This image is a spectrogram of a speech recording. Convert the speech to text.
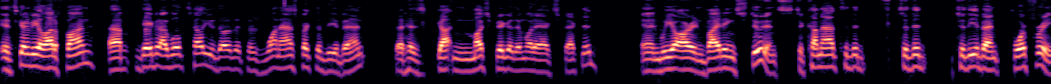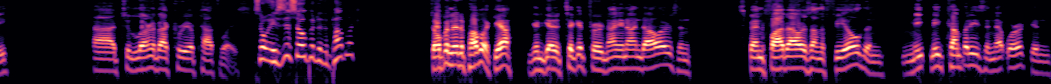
it's going to be a lot of fun. Um, David, I will tell you though that there's one aspect of the event that has gotten much bigger than what I expected and we are inviting students to come out to the to the to the event for free uh, to learn about career pathways. So is this open to the public? It's open to the public. Yeah, you can get a ticket for ninety nine dollars and spend five hours on the field and meet meet companies and network and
